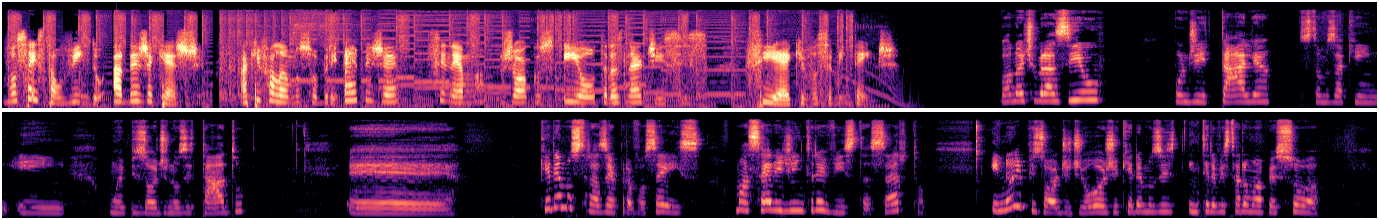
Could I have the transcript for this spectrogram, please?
Você está ouvindo a DGCast. Aqui falamos sobre RPG, cinema, jogos e outras nerdices. Se é que você me entende. Boa noite, Brasil. Bom dia, Itália. Estamos aqui em, em um episódio inusitado. É... Queremos trazer para vocês uma série de entrevistas, certo? E no episódio de hoje queremos entrevistar uma pessoa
